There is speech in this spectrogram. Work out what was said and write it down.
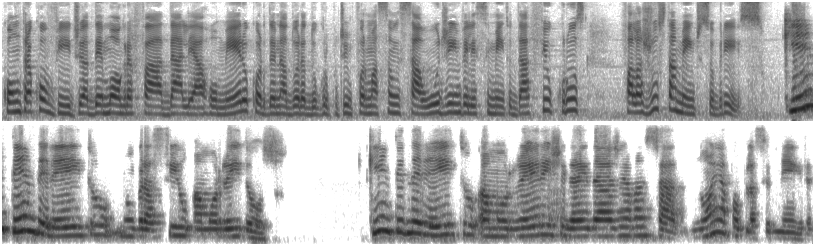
contra a Covid. A demógrafa Dália Romero, coordenadora do Grupo de Informação em Saúde e Envelhecimento da Fiocruz, fala justamente sobre isso. Quem tem direito no Brasil a morrer idoso? Quem tem direito a morrer e chegar à idade avançada? Não é a população negra,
